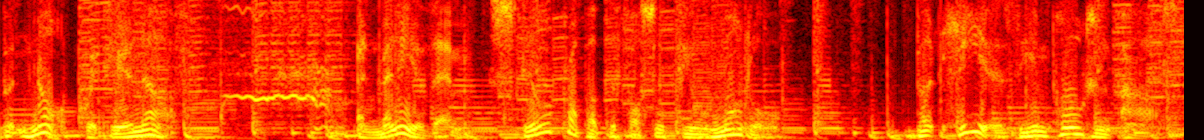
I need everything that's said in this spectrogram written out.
but not quickly enough. And many of them still prop up the fossil fuel model. But here's the important part.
